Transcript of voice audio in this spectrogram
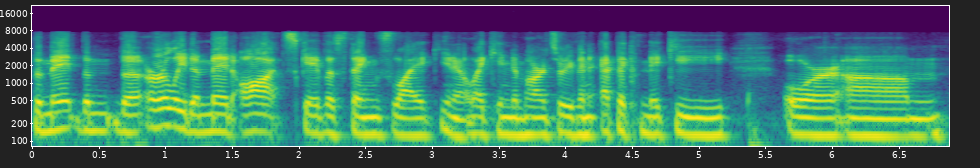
the mid the, the early to mid aughts gave us things like you know like Kingdom Hearts or even Epic Mickey or um,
